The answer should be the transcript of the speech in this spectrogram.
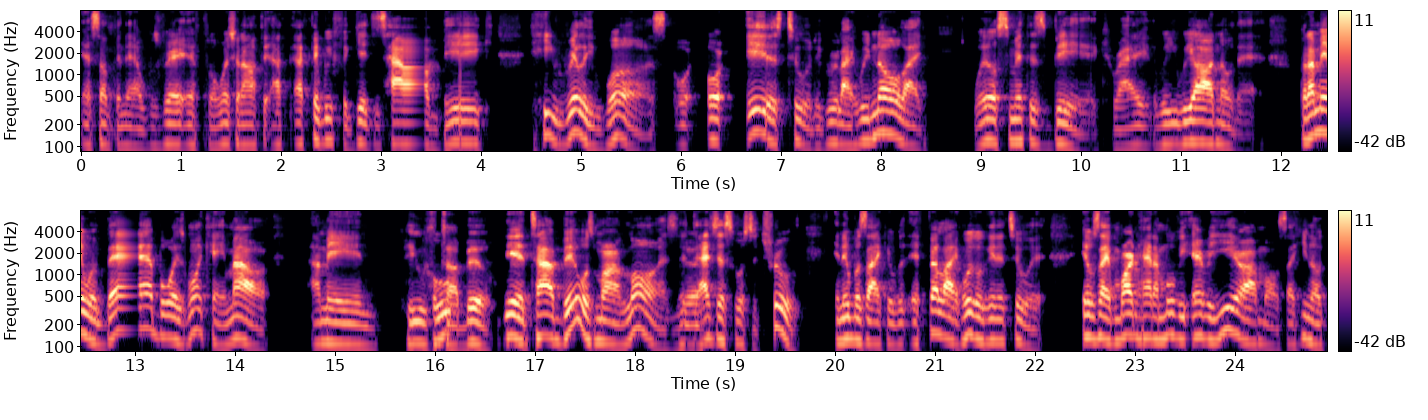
and something that was very influential. I, think, I, I think we forget just how big he really was, or or is to a degree. Like we know, like Will Smith is big, right? We we all know that. But I mean, when Bad Boys One came out, I mean, He was Who? top bill. Yeah, top Bill was Martin Lawrence. Yeah. That just was the truth. And it was like it was it felt like we're gonna get into it. It was like Martin had a movie every year almost. Like, you know,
